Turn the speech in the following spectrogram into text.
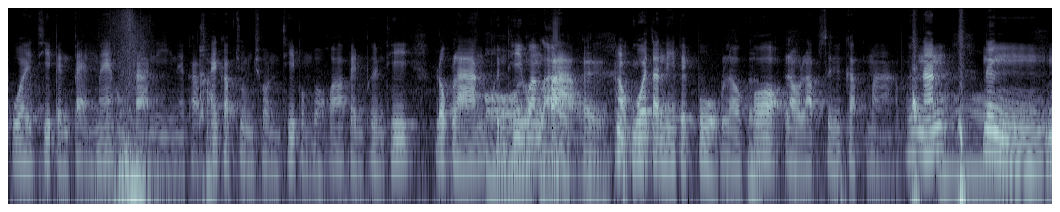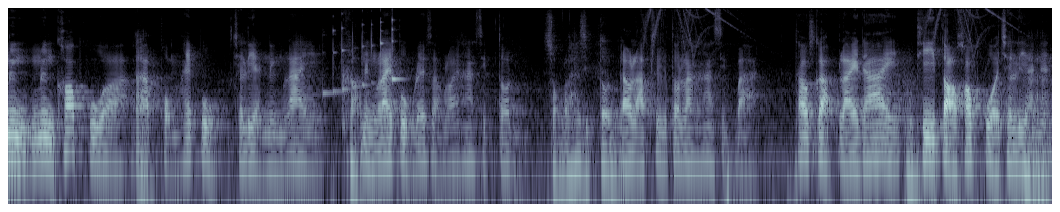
กล้วยที่เป็นแปลงแม่ของตานีนะครับครับให้กับชุมชนที่ผมบอกว่าเป็นพื้นที่รกร้างอ๋อพื้นที่ว่างเปล่ารกร้างเออเอากล้วยตานีไปปลูก แล้วก็เรารับซื้อกลับมา เพราะฉะนั้นอ๋อหนึ่งหนึ่งหนึ่งครอบครัวคครัรับบผมให้ปลูกเฉลี่ยหนึ่งไร่ครับหนึ่งไร่ปลูกได้ 250 ต้น 250 ต้น เรารับซื้อต้นละ 50 บาท เท่ากับรายได้ที่ต่อครอบครัวเฉลี่ยเนี่ย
